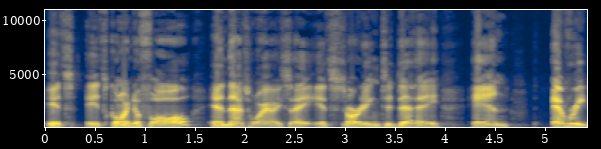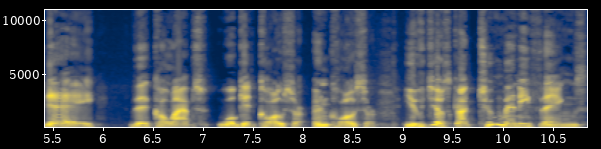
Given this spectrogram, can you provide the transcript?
It's it's going to fall and that's why I say it's starting today and every day the collapse will get closer and closer. You've just got too many things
